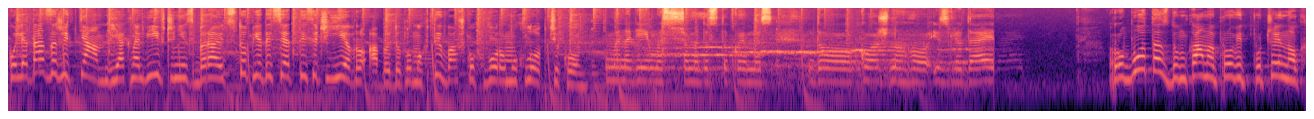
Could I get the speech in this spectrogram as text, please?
Коляда за життя. Як на Львівщині збирають 150 тисяч євро, аби допомогти важкохворому хлопчику. Ми надіємося, що ми достукаємось до кожного із людей. Робота з думками про відпочинок.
